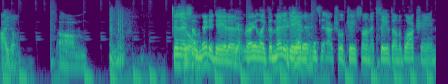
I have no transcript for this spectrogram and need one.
item. Um, And there's So- some metadata, yeah. right? Like the metadata Exactly. is the actual JSON that's saved on the blockchain,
